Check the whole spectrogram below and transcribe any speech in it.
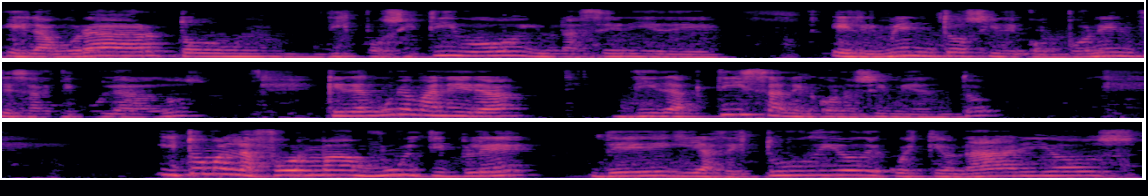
elaborar todo un dispositivo y una serie de elementos y de componentes articulados que de alguna manera didactizan el conocimiento y toman la forma múltiple de guías de estudio, de cuestionarios,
